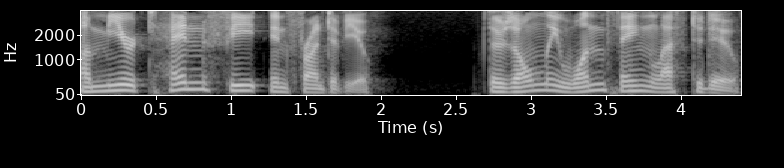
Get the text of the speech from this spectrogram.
a mere 10 feet in front of you. There's only one thing left to do.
